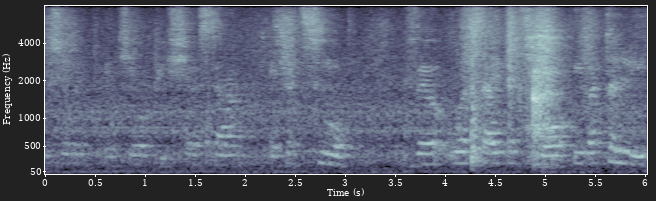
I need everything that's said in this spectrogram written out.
חושבת, אתיופי, שעשה את עצמו, והוא עשה את עצמו עם הטלית,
